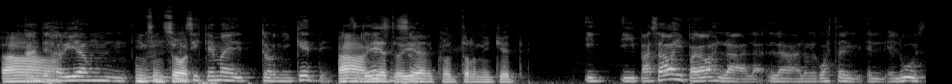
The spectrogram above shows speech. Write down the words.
Ah, Antes había un, un sensor. sistema de torniquete. ni Ah, había todavía con torniquete. Y, y pasabas y pagabas la, la, la- lo que cuesta el, el, el bus.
